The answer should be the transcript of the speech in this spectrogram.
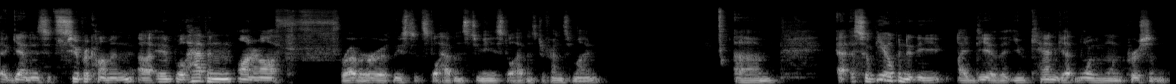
again is it's super common. Uh, it will happen on and off forever. Or at least it still happens to me. Still happens to friends of mine. Um, uh, so be open to the idea that you can get more than one person.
